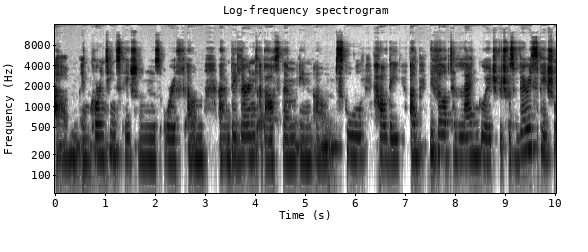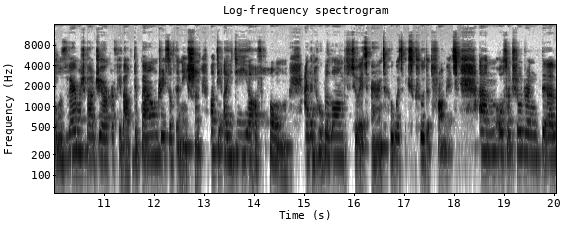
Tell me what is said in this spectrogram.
um, in quarantine stations, or if um, um they learned about them in um, school, how they um, developed a language which was very spatial, very much about geography, about the boundaries of the nation, about the idea of home, and then who belonged to it and who was excluded from it. also, children uh,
